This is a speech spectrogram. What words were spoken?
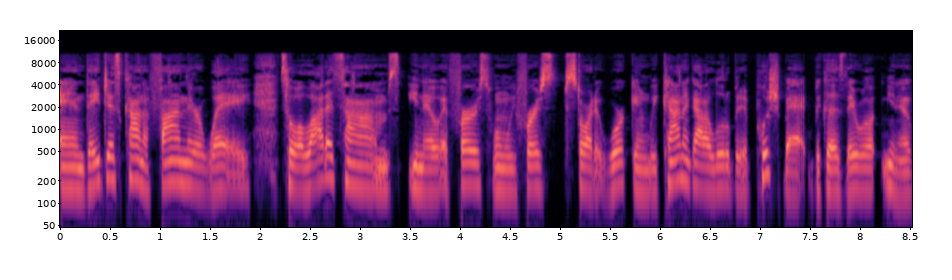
and they just kind of find their way. So a lot of times you know at first when we first started working we kind of got a little bit of pushback because they were you know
